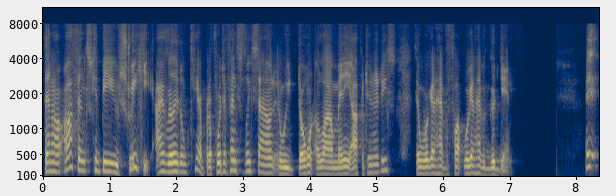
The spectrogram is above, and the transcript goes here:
then our offense can be streaky. I really don't care. But if we're defensively sound and we don't allow many opportunities, then we're gonna have a fun, we're gonna have a good game. Hey,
